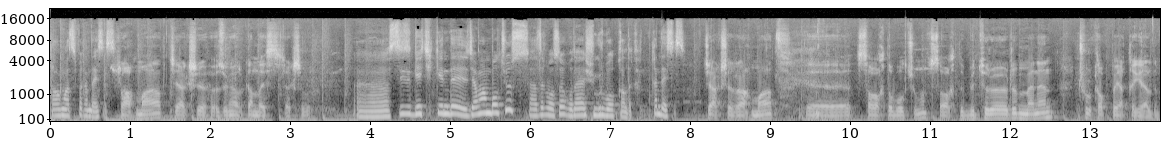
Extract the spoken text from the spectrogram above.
саламатсызбы кандайсыз рахмат жакшы өзүңөр кандайсыз жакшыбы сиз кечиккенде жаман болчубуз азыр болсо кудайга шүгүр болуп калдык кандайсыз жакшы рахмат. Сабакта болчумун сабакты бүтүрөрүм менен чуркап буякка келдим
